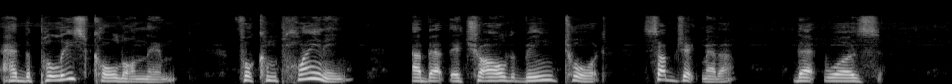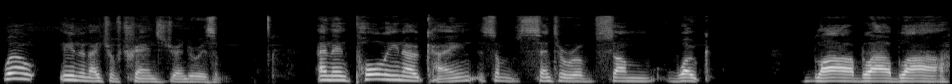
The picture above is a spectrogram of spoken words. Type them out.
had the police called on them for complaining about their child being taught subject matter that was, well, in the nature of transgenderism. And then Pauline O'Kane, some center of some woke blah, blah, blah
